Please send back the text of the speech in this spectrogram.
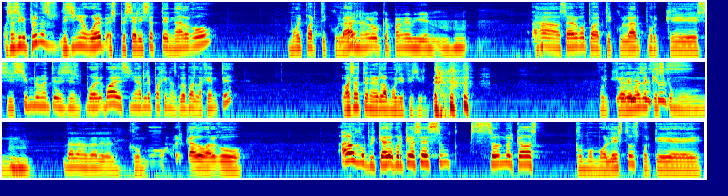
O sea, si aprendes diseño web, especialízate en algo muy particular. En algo que pague bien. ujú. Ajá, o sea, algo particular porque si simplemente dices voy, voy a diseñarle páginas web a la gente, vas a tenerla muy difícil. porque No, además de que es como un. Dale, dale, dale. como un mercado algo algo complicado porque o sea son, son mercados como molestos porque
